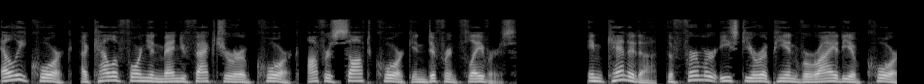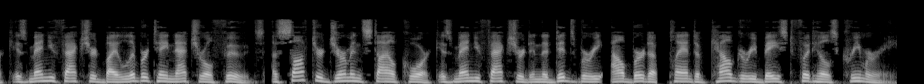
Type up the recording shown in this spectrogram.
Elli Quark, a Californian manufacturer of quark, offers soft quark in different flavors. In Canada, the firmer East European variety of quark is manufactured by Liberté Natural Foods. A softer German-style quark is manufactured in the Didsbury, Alberta, plant of Calgary-based Foothills Creamery.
